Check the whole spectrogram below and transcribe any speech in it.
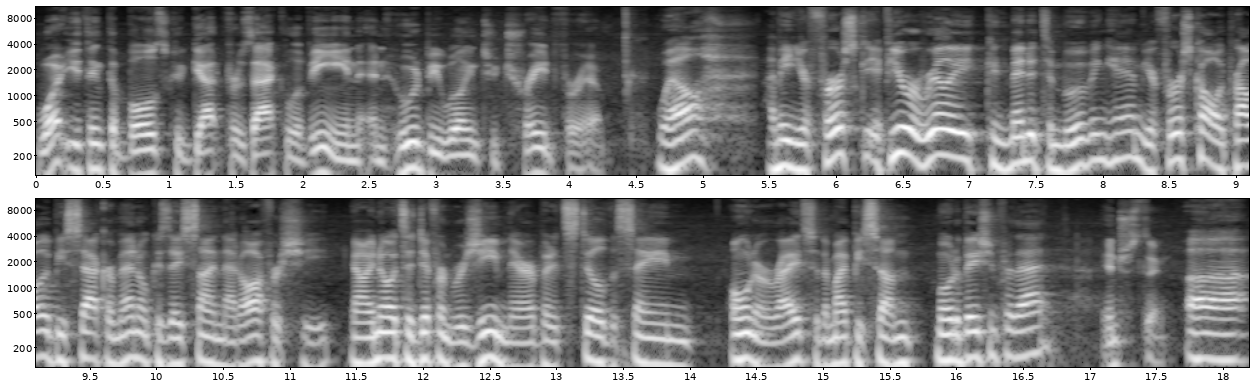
what you think the Bulls could get for Zach LaVine and who would be willing to trade for him. Well, I mean, your first, if you were really committed to moving him, your first call would probably be Sacramento because they signed that offer sheet. Now, I know it's a different regime there, but it's still the same owner, right? So there might be some motivation for that. Interesting. Uh,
